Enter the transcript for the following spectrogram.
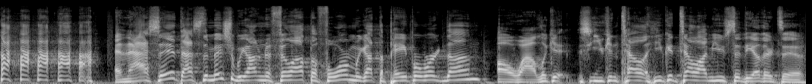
and that's it. That's the mission. We got him to fill out the form. We got the paperwork done. Oh wow, look at. You can tell. You can tell I'm used to the other two.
